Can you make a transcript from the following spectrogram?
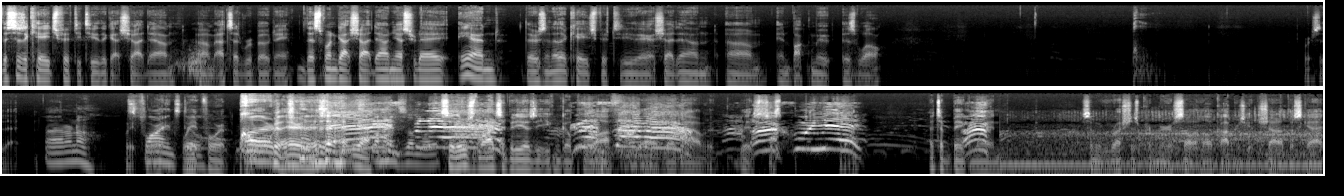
This is a KH-52 that got shot down um, outside Robotny. This one got shot down yesterday, and there's another KH-52 that got shot down um, in Bakhmut as well. Where's that? I don't know. Wait It's for flying it. still. Wait for it. Oh, there it is. There it is. yeah. flying somewhere. So there's lots of videos that you can go pull off uh, right now. But it's just that's a big win. Some of Russia's premier assault helicopters getting shot out of the sky.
